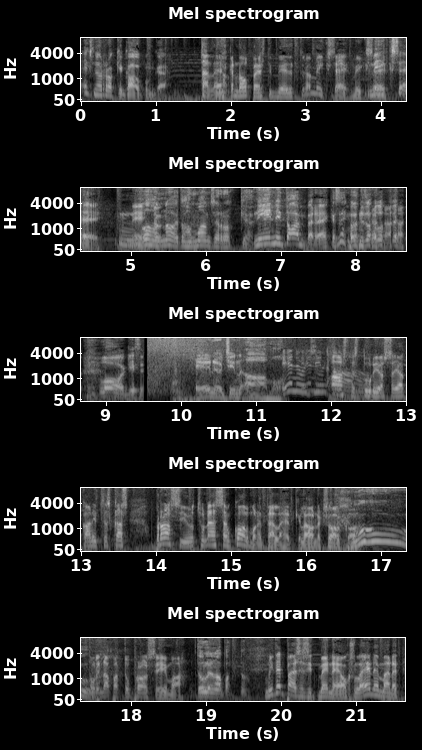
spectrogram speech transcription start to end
Eikö ne ole rokkikaupunkeja? Tällä no. ehkä nopeasti mietittynä, miksei, miksei. Miksei? Niin. Oho, noit, onhan Manserokkia. Niin, niin Tampere, ehkä se olisi ollut se loogisin. Energin aamu. Energin Aste aamu. studiossa, joka on itse asiassa kanssa Brassijutsun SM3 tällä hetkellä, onneksi olkoon. Tuli napattu pronssihimaa. Tuli napattu. Miten pääse sit menee? Onko sulla enemmän, että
